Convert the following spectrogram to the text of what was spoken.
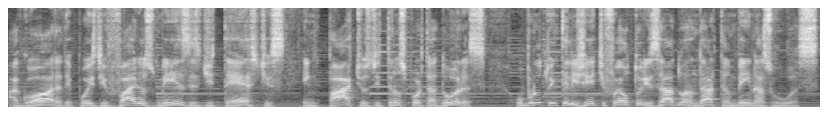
Agora, depois de vários meses de testes em pátios de transportadoras, o Bruto Inteligente foi autorizado a andar também nas ruas.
